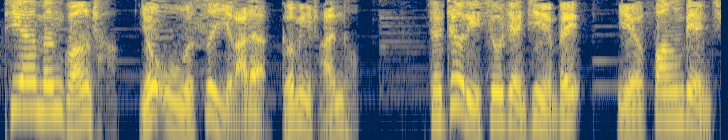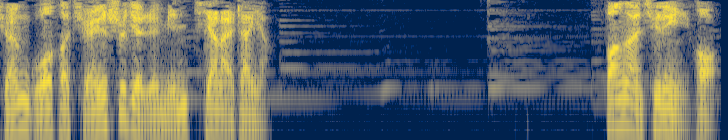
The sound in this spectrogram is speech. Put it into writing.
天安门广场有五四以来的革命传统，在这里修建纪念碑也方便全国和全世界人民前来瞻仰。方案确定以后，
